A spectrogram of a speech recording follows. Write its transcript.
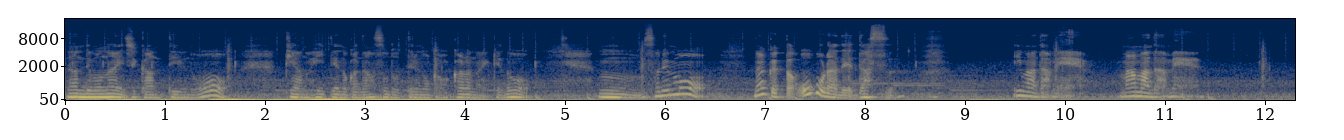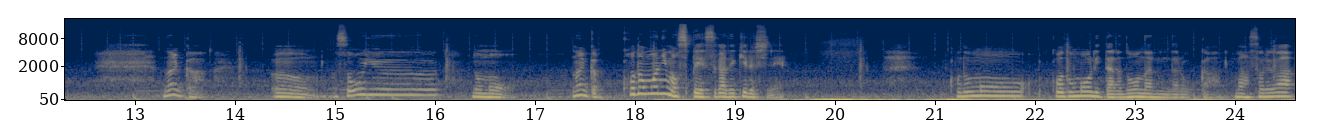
何でもない時間っていうのをピアノ弾いてるのかダンス踊ってるのかわからないけど、うん、それもなんかやっぱオーラで出す。今ダメママダメ。なんか、うん、そういうのもなんか子供にもスペースができるしね。子供子供降りたらどうなるんだろうか。まあそれは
